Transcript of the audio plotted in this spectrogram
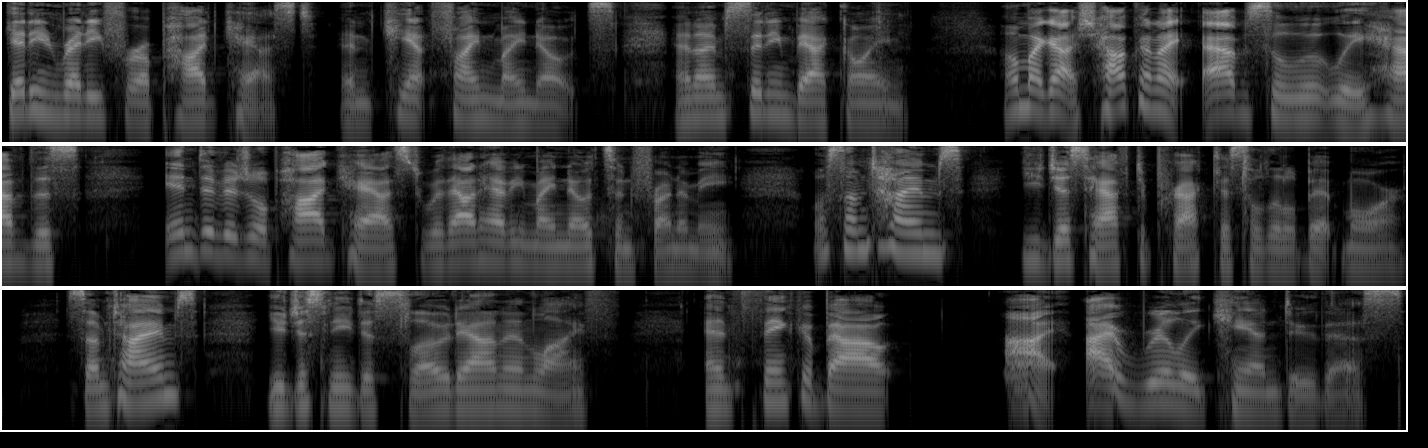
getting ready for a podcast and can't find my notes. And I'm sitting back going, oh my gosh, how can I absolutely have this individual podcast without having my notes in front of me? Well, sometimes you just have to practice a little bit more. Sometimes you just need to slow down in life and think about, I, I really can do this.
